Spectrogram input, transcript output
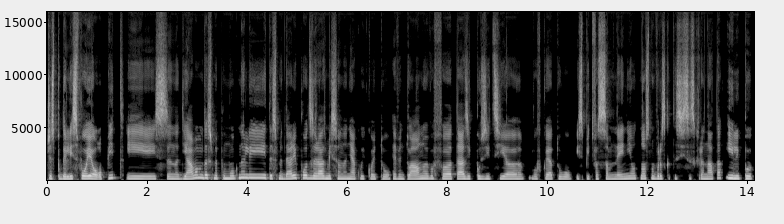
че сподели своя опит и се надявам да сме помогнали, да сме дали плод за размисъл на някой, който евентуално е в тази позиция, в която изпитва съмнение относно връзката си с храната или пък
